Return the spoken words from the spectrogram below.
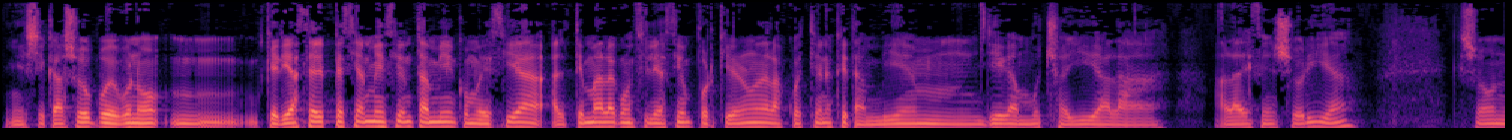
En ese caso, pues bueno, mm, quería hacer especial mención también, como decía, al tema de la conciliación, porque era una de las cuestiones que también llegan mucho allí a la, a la Defensoría, que son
